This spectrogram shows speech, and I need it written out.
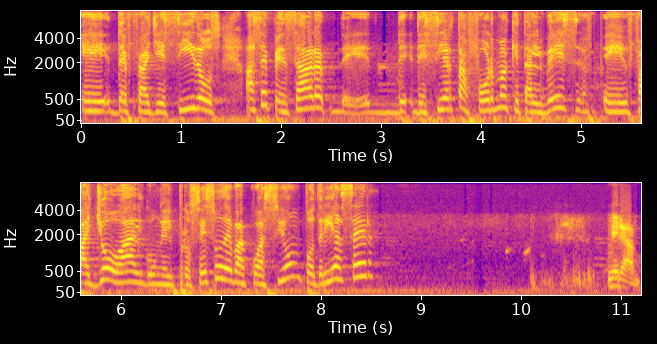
eh, de fallecidos? Hace pensar de, cierta forma que tal vez eh, falló algo en el proceso de evacuación, ¿podría ser? Mira,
